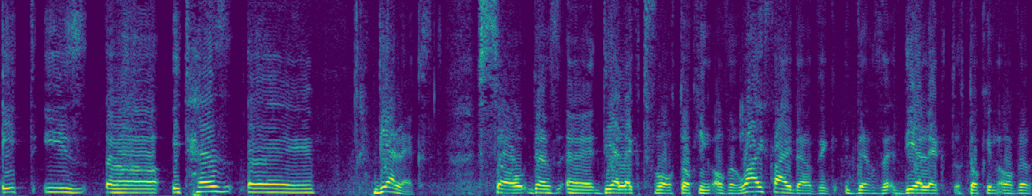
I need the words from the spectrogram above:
it is uh, it has a dialect. So there's a dialect for talking over Wi-Fi. There's a, there's a dialect talking over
